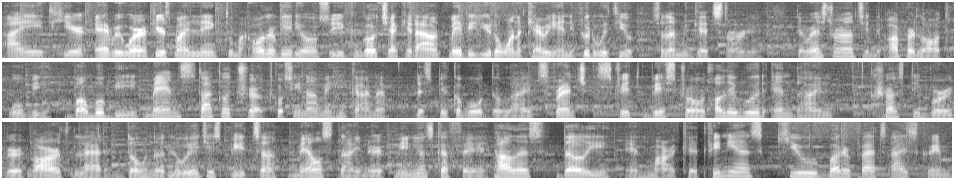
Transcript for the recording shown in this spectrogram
I eat here everywhere. Here's my link to my other video so you can go check it out. Maybe you don't want to carry any food with you, so let me get started. The restaurants in the upper lot will be Bumblebee, Man's Taco Truck, Cocina Mexicana, Despicable Delights, French Street Bistro, Hollywood and Dine, Krusty Burger, Lard Lad Donut, Luigi's Pizza, Mel's Diner, Minions Cafe, Palace, Deli, and Market, Phineas Q Butterfats Ice Cream,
